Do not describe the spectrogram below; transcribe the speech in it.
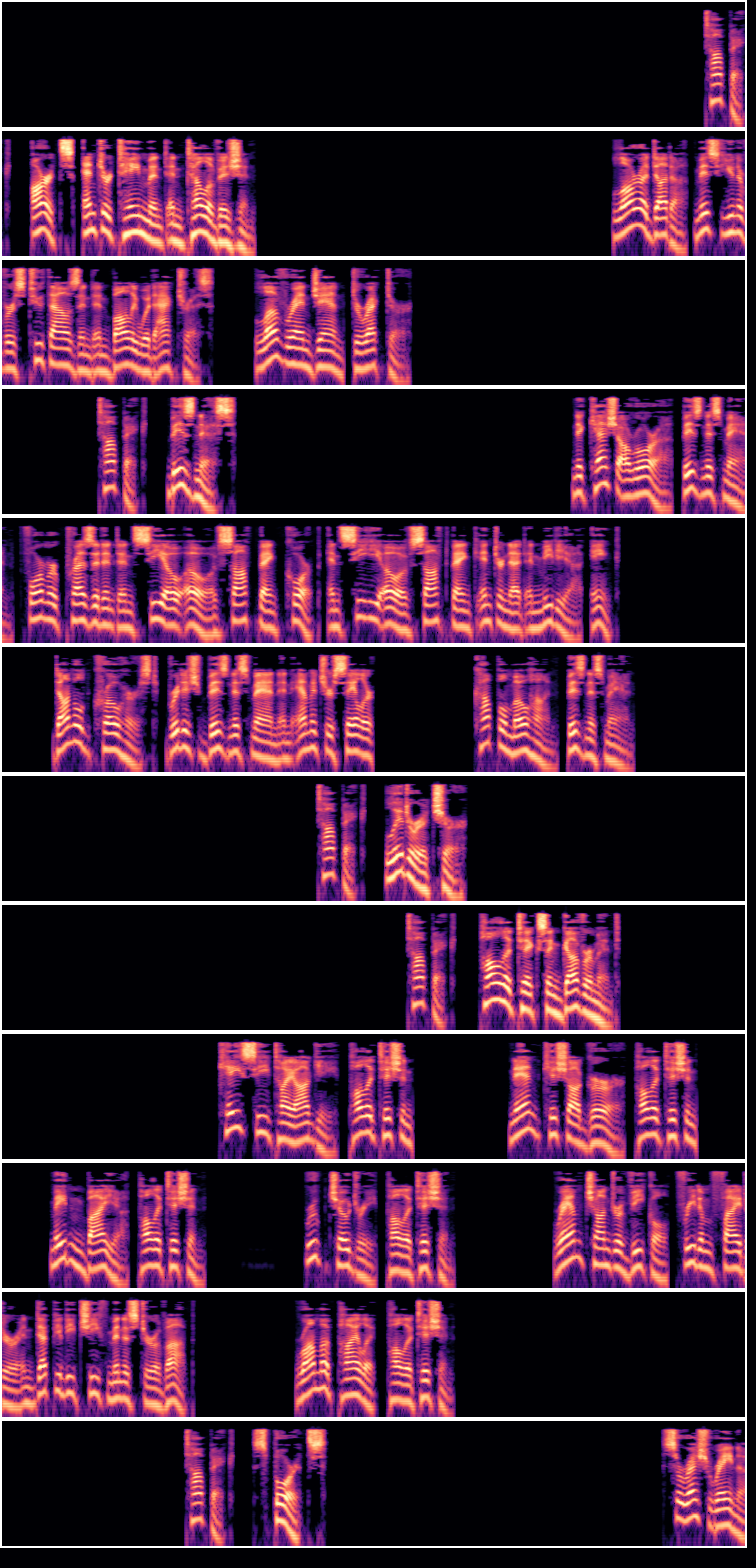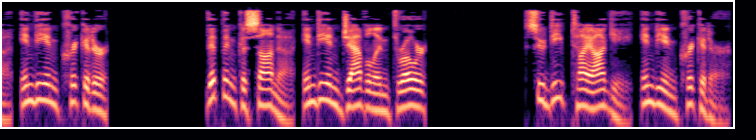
Arts, entertainment and television Lara Dutta, Miss Universe 2000 and Bollywood actress. Love Ranjan, director. Topic: Business Nikesh Arora, businessman, former president and COO of SoftBank Corp., and CEO of SoftBank Internet and Media, Inc. Donald Crowhurst, British businessman and amateur sailor Kapil Mohan, businessman Literature Topic: Politics and government K. C. Tyagi, politician Nand Kishore politician Madan Bhaiya, politician. Roop Chaudhary, politician. Ram Chandra Vikal, freedom fighter and Deputy Chief Minister of UP. Rama Pilot, politician. Sports. Suresh Raina, Indian cricketer. Vipin Kasana, Indian javelin thrower. Sudeep Tyagi, Indian cricketer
